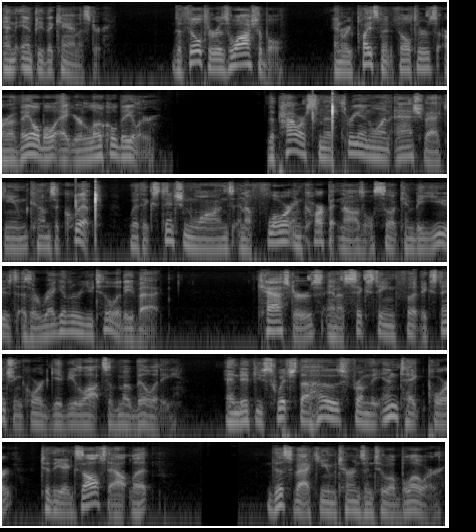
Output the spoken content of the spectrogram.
and empty the canister. The filter is washable, and replacement filters are available at your local dealer. The Powersmith 3-in-1 ash vacuum comes equipped with extension wands and a floor and carpet nozzle so it can be used as a regular utility vac. Casters and a 16-foot extension cord give you lots of mobility. And if you switch the hose from the intake port to the exhaust outlet, this vacuum turns into a blower.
